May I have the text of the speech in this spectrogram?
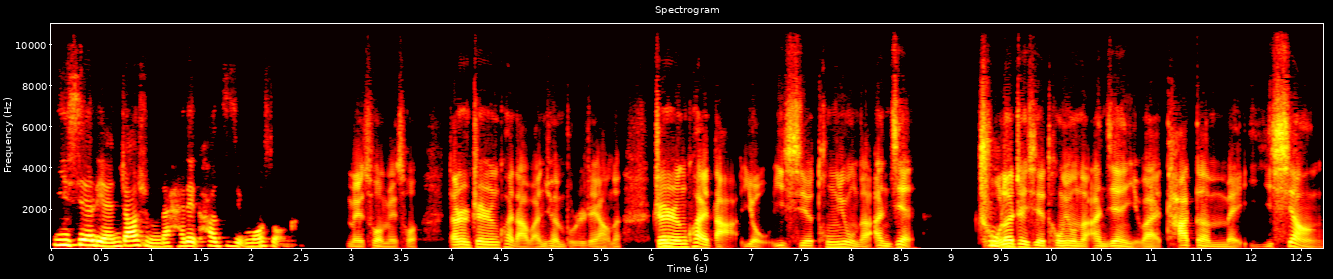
一些连招什么的还得靠自己摸索嘛。没错没错，但是真人快打完全不是这样的。真人快打有一些通用的按键，除了这些通用的按键以外，它的每一项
